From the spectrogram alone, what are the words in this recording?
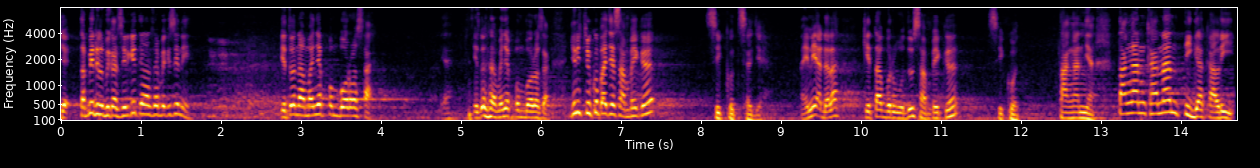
ya, tapi dilebihkan sedikit jangan sampai ke sini. Itu namanya pemborosan. Ya itu namanya pemborosan. Jadi cukup aja sampai ke sikut saja. Nah ini adalah kita berwudu sampai ke sikut. Tangannya. Tangan kanan tiga kali.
